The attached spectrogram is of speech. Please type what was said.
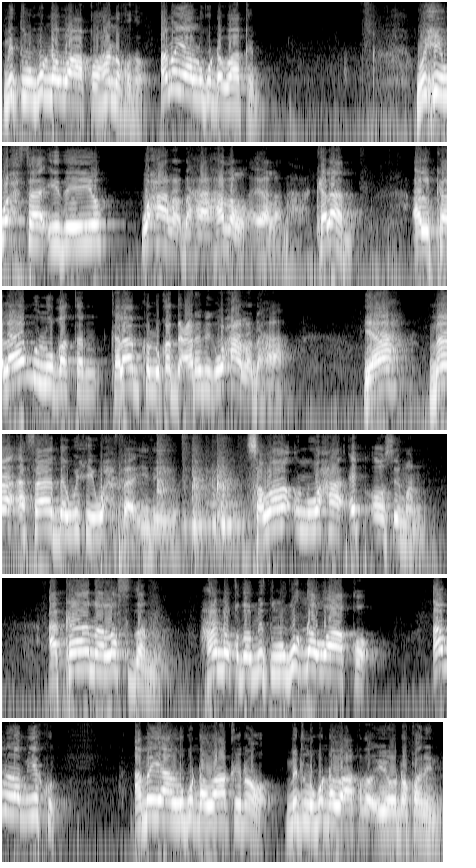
Mid lagu dhawaaqo ha noqdo. Ama yaa lagu dhawaaqin. Wixii wax faa-iideeyo waxaa la dhahaa hadal ayaa la dhahaa. Kalaam. Alkalaamu luqatan kalaamka luqadda carabiga waxaa la dhahaa yaa maa afaada wixii wax faa-iideeyo sawaaun waxaa eg oo siman. Akaana lafdan ha noqdo mid lagu dhawaaqo am lam yakun. Ama yaan lagu dhawaaqin oo mid lagu dhawaaqdo iyo noqonin.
